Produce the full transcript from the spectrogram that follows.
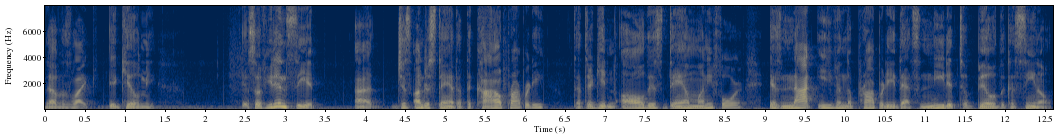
That was like, it killed me. So if you didn't see it, uh, just understand that the Kyle property that they're getting all this damn money for is not even the property that's needed to build the casino.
